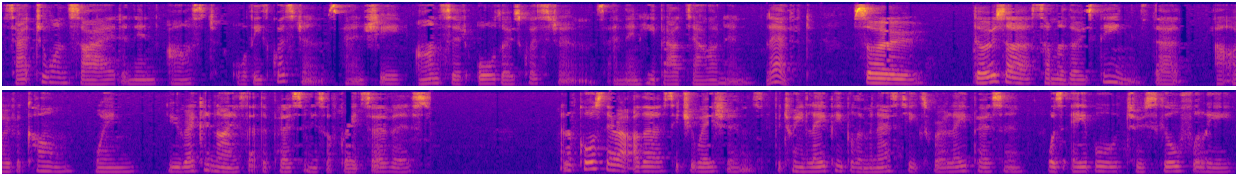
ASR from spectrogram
sat to one side and then asked all these questions. And she answered all those questions, and then he bowed down and left. So, those are some of those things that are overcome when you recognize that the person is of great service and of course, there are other situations between lay people and monastics where a lay person was able to skillfully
